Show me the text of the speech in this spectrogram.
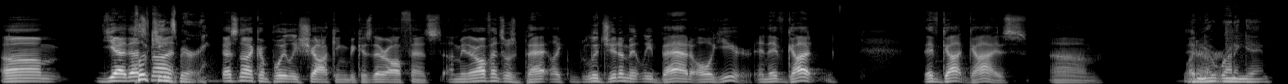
Um, yeah, that's Kliff not Kingsbury. that's not completely shocking because their offense. I mean, their offense was bad, like legitimately bad all year, and they've got they've got guys. Um, They no running game.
